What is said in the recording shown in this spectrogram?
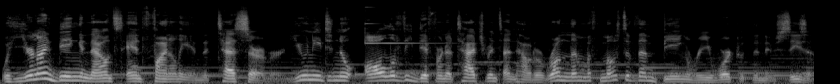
With Year 9 being announced and finally in the test server, you need to know all of the different attachments and how to run them with most of them being reworked with the new season.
